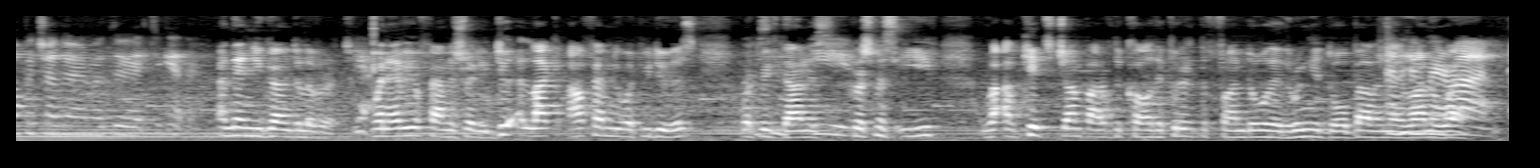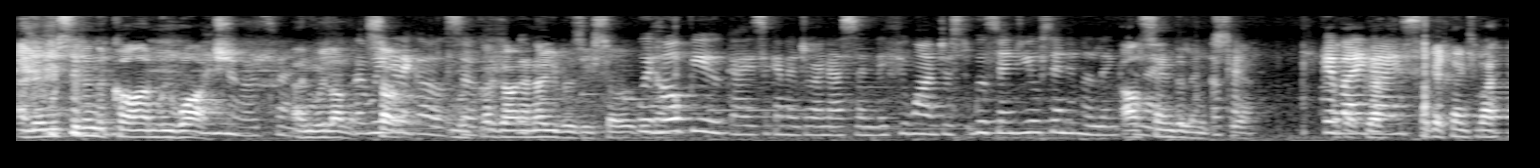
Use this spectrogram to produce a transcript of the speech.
help each other and we'll do it together. and then you go and deliver it Yeah. whenever your family's ready. Do like our family. What we do is what we've done is Eve. Christmas Eve. Our kids jump out of the car. They put it at the front door. They ring the doorbell and, And they run away. run. And then we sit in the car and we watch. I know. And we love it. But we so gotta go, so- we've got to go. And I know you're busy, so We hope you guys are gonna join us, and if you want, just we'll send you. You'll send him the link. I'll tonight. send the links. Okay. Yeah. Goodbye, Okay, great. guys. Okay, thanks. Bye.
